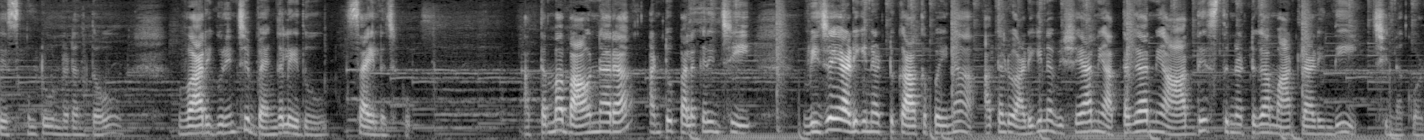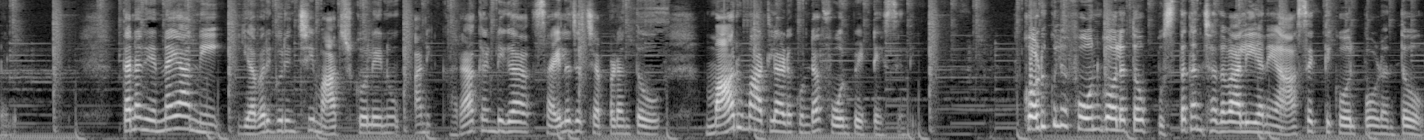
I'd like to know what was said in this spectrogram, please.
చేసుకుంటూ ఉండడంతో వారి గురించి బెంగలేదు శైలజకు. అత్తమ్మ బాగున్నారా అంటూ పలకరించి విజయ్ అడిగినట్టు కాకపోయినా అతడు అడిగిన విషయాన్ని అత్తగారిని ఆర్ధిస్తున్నట్టుగా మాట్లాడింది చిన్న కోడలు. తన నిర్ణయాన్ని ఎవరి గురించి మార్చుకోలేను అని కరాఖండిగా శైలజ చెప్పడంతో మారు మాట్లాడకుండా ఫోన్ పెట్టేసింది. కొడుకుల ఫోన్ గోలతో పుస్తకం చదవాలి అనే ఆసక్తి కోల్పోవడంతో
